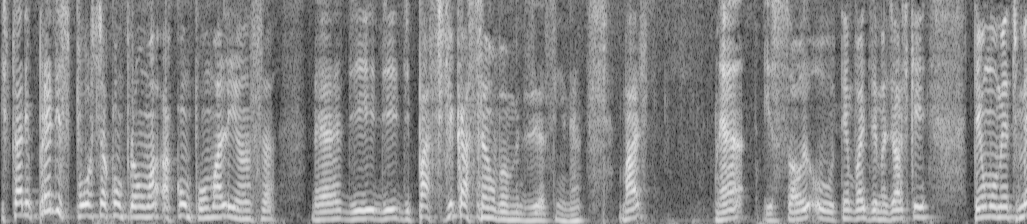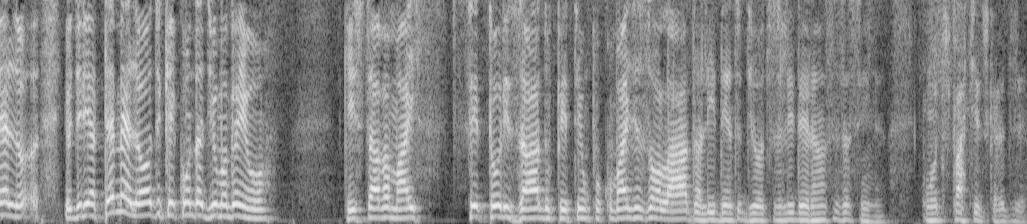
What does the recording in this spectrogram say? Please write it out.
estarem predispostos a, comprar uma, a compor uma aliança né, de, de, de, pacificação, vamos dizer assim. Né? Mas, né, isso só o tempo vai dizer, mas eu acho que tem um momento melhor, eu diria até melhor do que quando a Dilma ganhou, que estava mais setorizado, o PT um pouco mais isolado ali dentro de outras lideranças, assim, né? com outros partidos, quero dizer.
